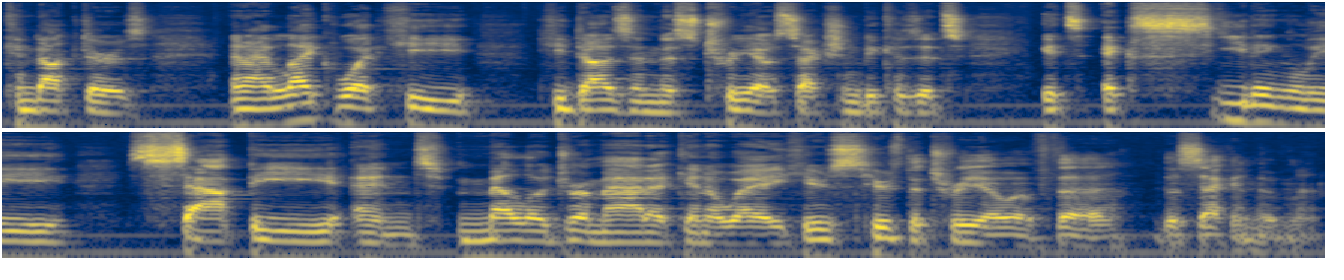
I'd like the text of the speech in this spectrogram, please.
conductors and I like what he he does in this trio section because it's it's exceedingly sappy and melodramatic in a way. Here's here's the trio of the the second movement.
